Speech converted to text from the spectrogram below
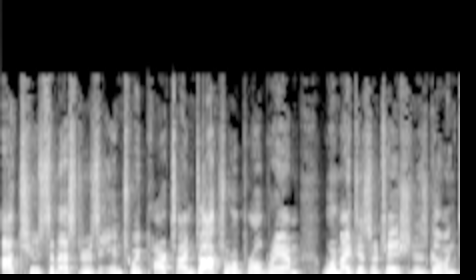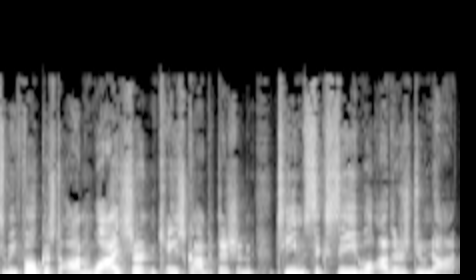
uh, two semesters into a part time doctoral program where my dissertation is going to be focused on why certain case competition teams succeed while others do not.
